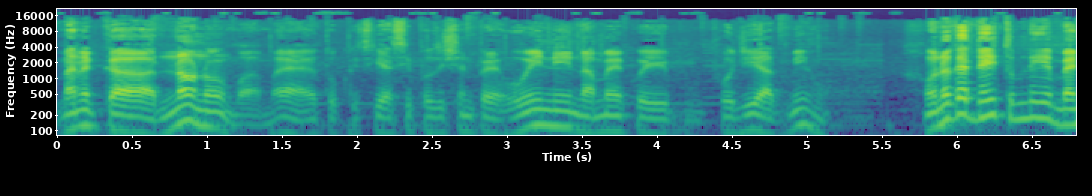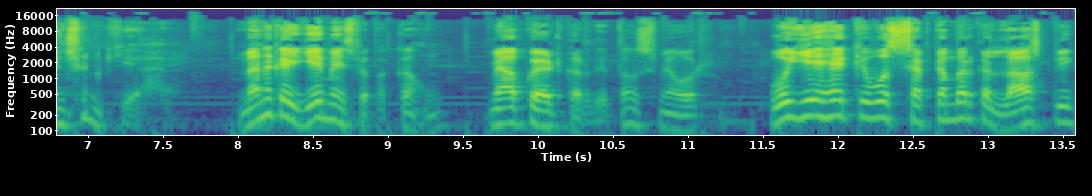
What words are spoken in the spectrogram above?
میں نے کہا نو نو میں تو کسی ایسی پوزیشن پہ ہوئی نہیں نہ میں کوئی فوجی آدمی ہوں. انہوں نے کہا نہیں تم نے یہ مینشن کیا ہے. میں نے کہا یہ میں اس پہ پکا ہوں میں آپ کو ایڈ کر دیتا ہوں اس میں اور. وہ یہ ہے کہ وہ سپٹمبر کا لاسٹ ویک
